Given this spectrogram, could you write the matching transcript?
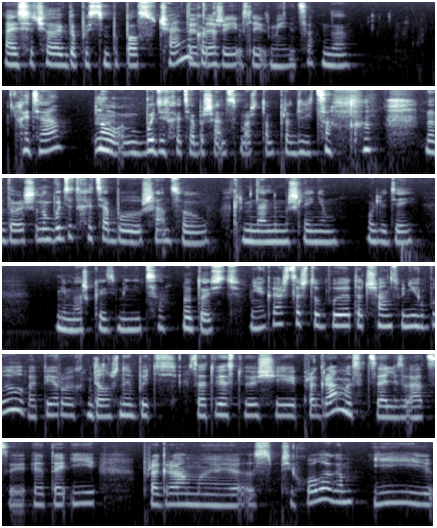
А если человек, допустим, попал случайно, Да как даже если изменится. да. Хотя, ну, будет хотя бы шанс, может, там продлиться на дольше. Но будет хотя бы шанс у криминальным мышлением у людей немножко измениться. Ну, то есть, Мне кажется, чтобы этот шанс у них был, во-первых, должны быть соответствующие программы социализации. Это и программы с психологом, и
